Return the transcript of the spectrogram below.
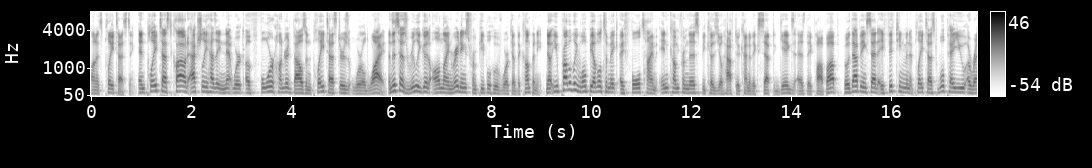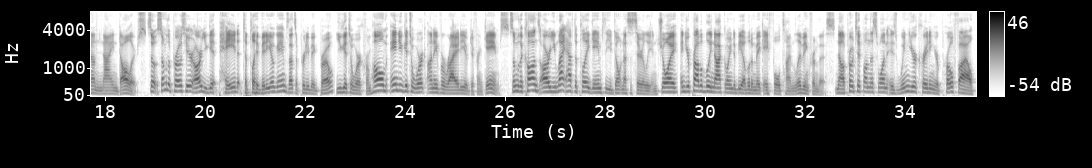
on its playtesting. And Playtest Cloud actually has a network of 400,000 playtesters worldwide. And this has really good online ratings from people who have worked at the company. Now, you probably won't be able to make a full-time income from this because you'll have to kind of accept gigs as they pop up. But with that being said, a 15 minute playtest will pay you around $9. So some of the pros here are you get paid to play video games. That's a pretty big pro. You get to work from home and you get to work on a variety of different games. Some of the cons are you might have to play games that you don't necessarily enjoy and you're probably not going to be able to make a full-time living from this. Now, a pro tip on this one is when you're creating your profile,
